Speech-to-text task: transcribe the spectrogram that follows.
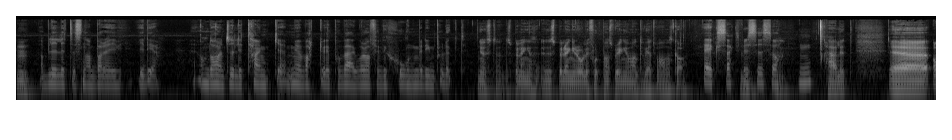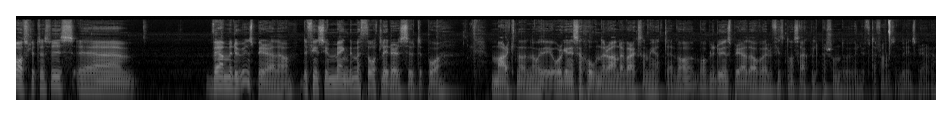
Mm. Att bli lite snabbare i, i det. Om du har en tydlig tanke med vart du är på väg, vad du har för vision med din produkt. Just det, det spelar ingen, det spelar ingen roll man springer om man inte vet vad man ska. Exakt, mm. precis så. Mm. mm. Härligt. Eh, avslutningsvis, eh, vem är du inspirerad av? Det finns ju mängder med thought leaders ute på marknaden och i organisationer och andra verksamheter. Vad, vad blir du inspirerad av? Eller finns det någon särskild person du vill lyfta fram som du är inspirerad av?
